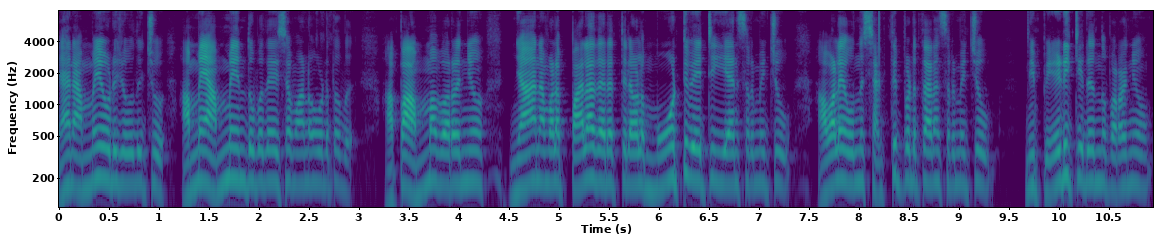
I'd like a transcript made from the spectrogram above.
ഞാൻ അമ്മയോട് ചോദിച്ചു അമ്മ അമ്മ എന്ത് ഉപദേശമാണ് കൊടുത്തത്? അപ്പോൾ അമ്മ പറഞ്ഞു ഞാൻ അവളെ പലതരത്തിൽ അവളെ മോട്ടിവേറ്റ് ചെയ്യാൻ ശ്രമിച്ചു അവളെ ഒന്ന് ശക്തിപ്പെടുത്താനും ശ്രമിച്ചു. നീ പേടിക്കരുതെന്ന് പറഞ്ഞു.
